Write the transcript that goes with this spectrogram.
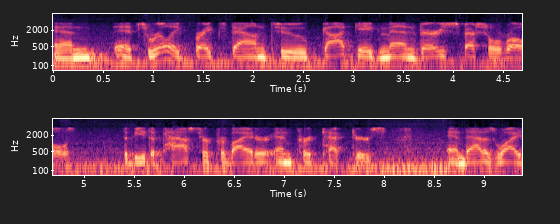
And it really breaks down to God gave men very special roles. To be the pastor, provider, and protectors. And that is why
